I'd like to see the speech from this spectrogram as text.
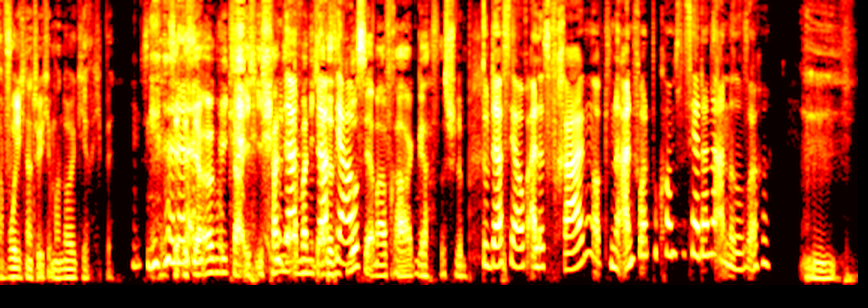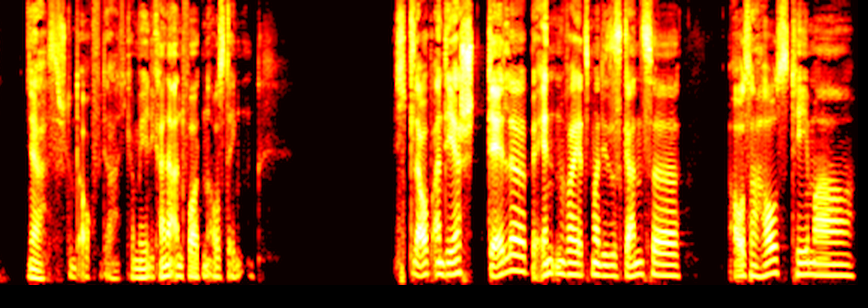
Obwohl ich natürlich immer neugierig bin. Ist ja, ist ja, ist ja irgendwie klar. Ich, ich kann Du ja darfst- immer nicht darfst anders. Ich ja auch- muss ja immer fragen. Ja, das ist schlimm. Du darfst ja auch alles fragen, ob du eine Antwort bekommst, ist ja dann eine andere Sache. Hm. Ja, das stimmt auch wieder. Ich kann mir hier keine Antworten ausdenken. Ich glaube, an der Stelle beenden wir jetzt mal dieses ganze Außerhaus-Thema,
